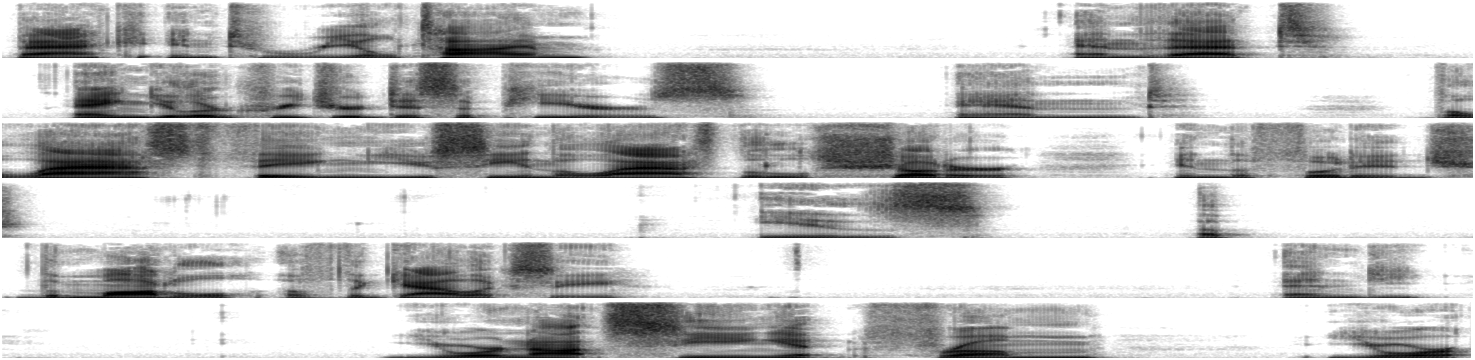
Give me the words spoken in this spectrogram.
back into real time, and that angular creature disappears. And the last thing you see in the last little shutter in the footage is a, the model of the galaxy. And you're not seeing it from your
